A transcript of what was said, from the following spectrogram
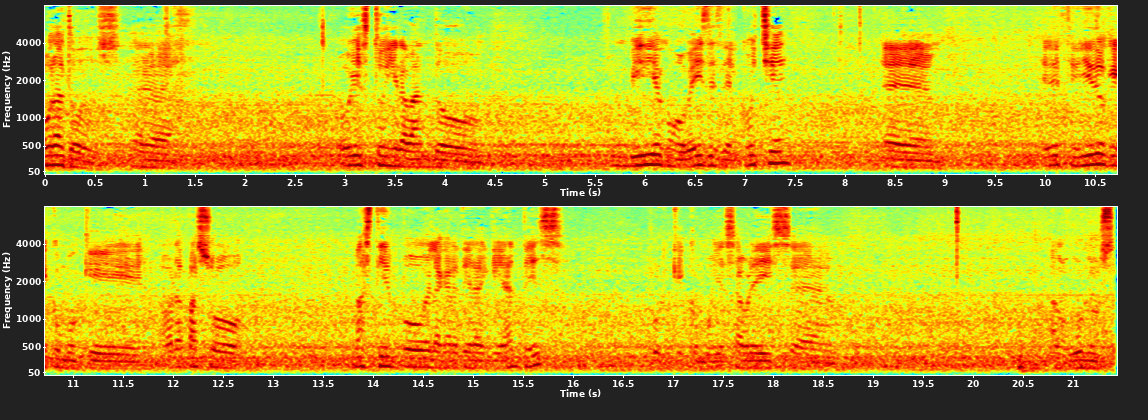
Hola a todos. Eh, hoy estoy grabando un vídeo, como veis, desde el coche. Eh, he decidido que como que ahora paso más tiempo en la carretera que antes, porque como ya sabréis, eh, algunos,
